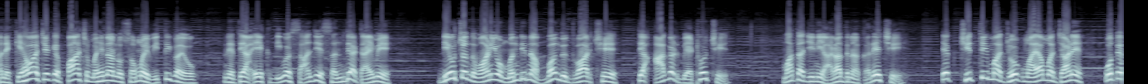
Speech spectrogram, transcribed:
અને કહેવાય છે કે પાંચ મહિનાનો સમય વીતી ગયો અને ત્યાં એક દિવસ સાંજે સંધ્યા ટાઈમે દેવચંદ વાણીઓ મંદિરના બંધ દ્વાર છે ત્યાં આગળ બેઠો છે. માતાજીની આરાધના કરે છે. એક ચિત્તીમાં જોગ માયામાં જાણે પોતે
